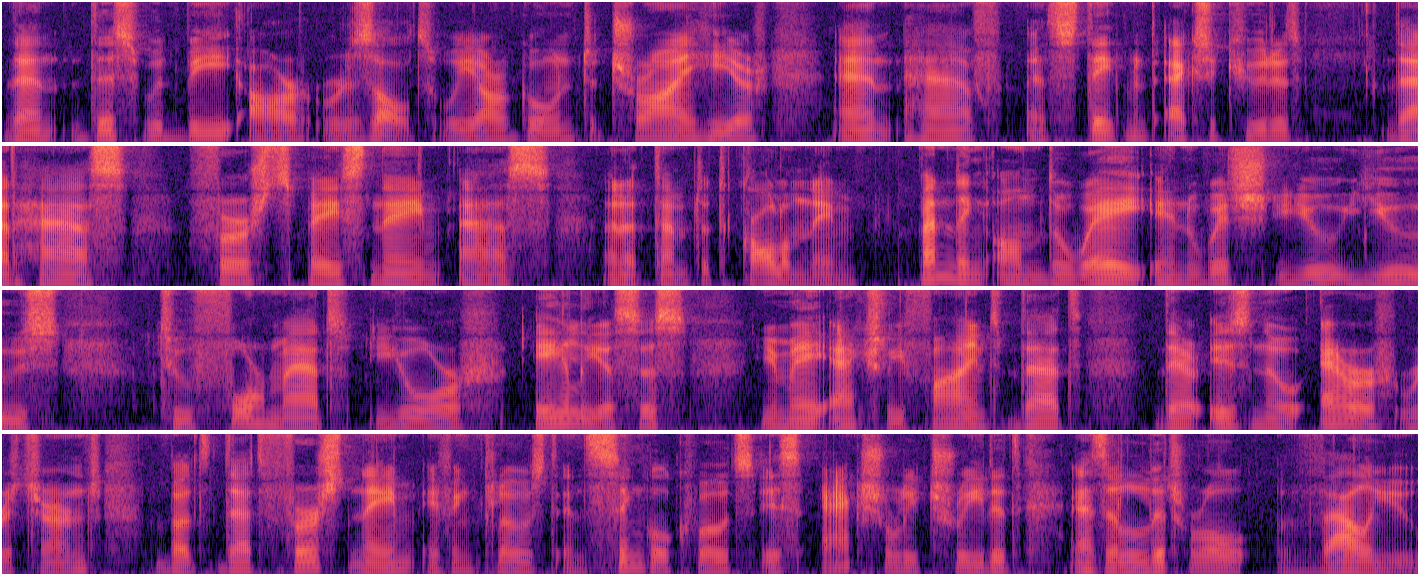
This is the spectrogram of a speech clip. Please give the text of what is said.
then this would be our result. We are going to try here and have a statement executed that has first space name as an attempted column name. Depending on the way in which you use to format your aliases, you may actually find that there is no error returned, but that first name, if enclosed in single quotes, is actually treated as a literal value.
